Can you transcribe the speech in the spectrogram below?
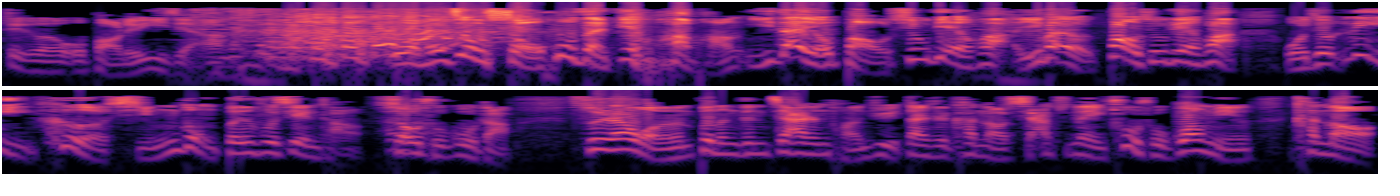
这个我保留意见啊，我们就守护在电话旁。一旦有保修电话，一旦有报修电话，我就立刻行动奔赴现场消除故障。虽然我们不能跟家人团聚，但是看到辖区内处处光明，看到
